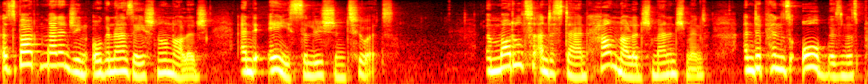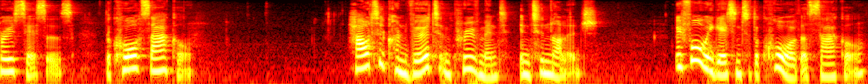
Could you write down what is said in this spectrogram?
is about managing organizational knowledge and a solution to it. A model to understand how knowledge management underpins all business processes, the core cycle. How to convert improvement into knowledge. Before we get into the core of the cycle,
